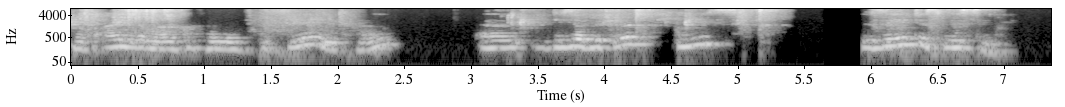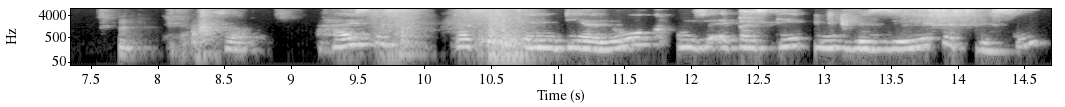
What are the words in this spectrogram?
noch einigermaßen vernünftig sehen kann. Äh, dieser Begriff hieß beseeltes Wissen. So. Heißt es, dass es im Dialog um so etwas geht wie beseeltes Wissen?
